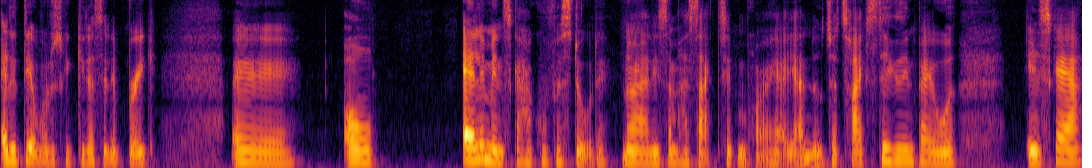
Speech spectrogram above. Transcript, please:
er det der, hvor du skal give dig selv et break? Øh, og alle mennesker har kunne forstå det, når jeg ligesom har sagt til dem, prøv her, jeg er nødt til at trække stikket i en periode. Elsker jeg,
